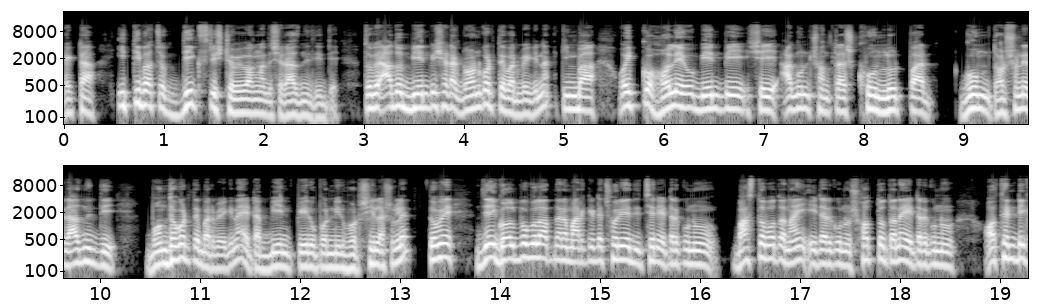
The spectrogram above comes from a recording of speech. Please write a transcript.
একটা ইতিবাচক দিক সৃষ্টি হবে বাংলাদেশের রাজনীতিতে। তবে আদৌ বিএনপি সেটা গ্রহণ করতে পারবে কিনা, কিংবা ঐক্য হলেও বিএনপি সেই আগুন সন্ত্রাস, খুন, লুটপাট গুম, ধর্ষণের রাজনীতি বন্ধ করতে পারবে কিনা, এটা বিএনপির উপর নির্ভরশীল আসলে। তবে যেই গল্পগুলো আপনারা মার্কেটে ছড়িয়ে দিচ্ছেন, এটার কোনো বাস্তবতা নাই, এটার কোনো সত্যতা নাই, এটার কোনো অথেন্টিক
